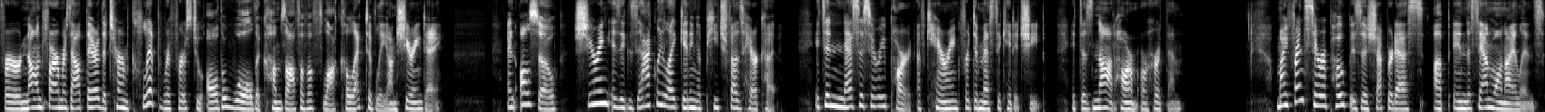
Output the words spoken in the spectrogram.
For non farmers out there, the term clip refers to all the wool that comes off of a flock collectively on shearing day. And also, shearing is exactly like getting a peach fuzz haircut. It's a necessary part of caring for domesticated sheep. It does not harm or hurt them. My friend Sarah Pope is a shepherdess up in the San Juan Islands.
